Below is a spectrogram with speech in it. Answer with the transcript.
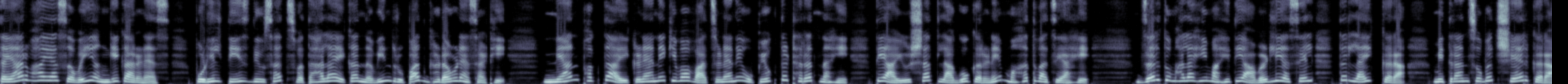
तयार व्हा या सवयी अंगीकारण्यास. पुढील तीस दिवसात स्वतःला एका नवीन रूपात घडवण्यासाठी. ज्ञान फक्त ऐकण्याने किंवा वाचण्याने उपयुक्त ठरत नाही ते आयुष्यात लागू करणे महत्त्वाचे आहे. जर तुम्हाला ही माहिती आवडली असेल तर लाईक करा मित्रांसोबत शेअर करा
